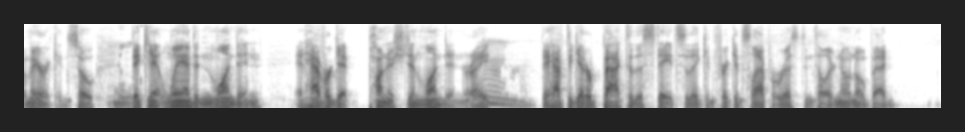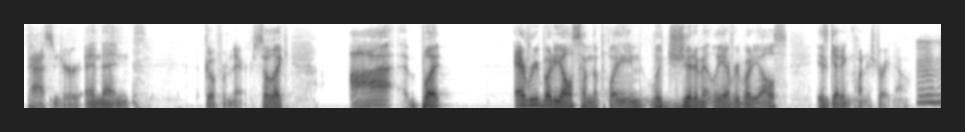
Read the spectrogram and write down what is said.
American. So they can't land in London and have her get punished in London, right? Mm. They have to get her back to the states so they can freaking slap her wrist and tell her no, no, bad passenger, and then go from there. So like, I but everybody else on the plane, legitimately everybody else, is getting punished right now Mhm.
